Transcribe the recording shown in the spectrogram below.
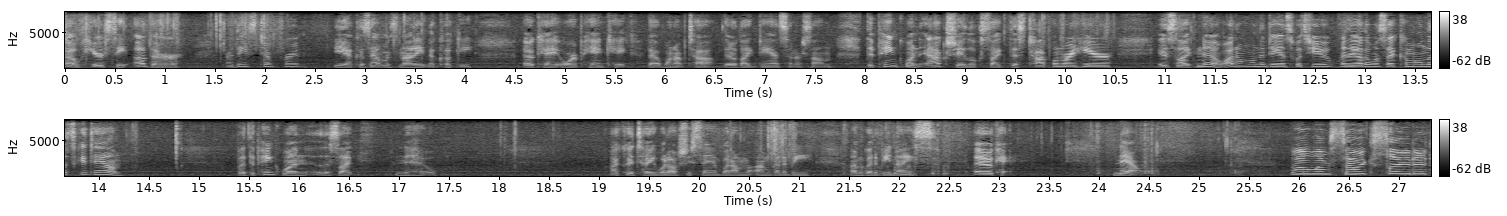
Oh, here's the other. Are these different? Yeah, because that one's not eating a cookie. Okay, or a pancake, that one up top. They're like dancing or something. The pink one actually looks like this top one right here is like, no, I don't want to dance with you. And the other one's like, come on, let's get down. But the pink one is like, no. I could tell you what else she's saying, but I'm I'm gonna be I'm gonna be nice. Okay. Now. Oh, I'm so excited.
